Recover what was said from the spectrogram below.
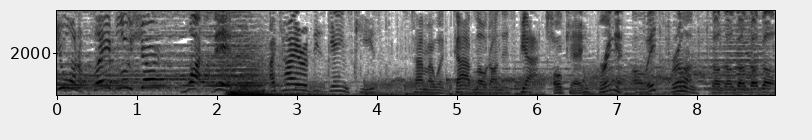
You want to play, blue shirt? Watch this. I tire of these games, Keys. It's time I went God mode on this biatch. Okay, bring it. Oh, it's brung. Go, go, go, go, go.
